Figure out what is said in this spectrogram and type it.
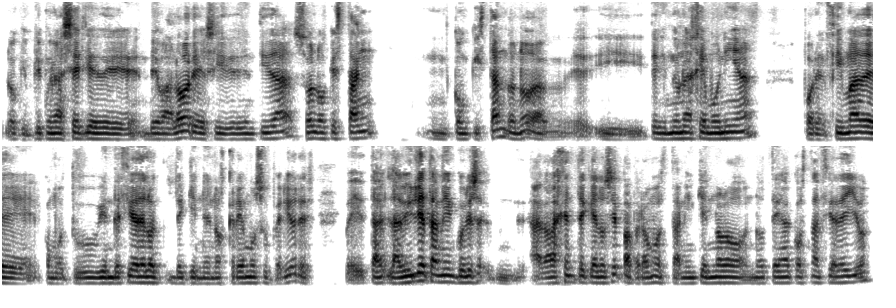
lo que implica una serie de, valores y de identidad, son los que están mm, conquistando ¿no? Eh, y teniendo una hegemonía por encima de, como tú bien decías, de, de quienes nos creemos superiores. Eh, la Biblia también, curiosa, habrá gente que lo sepa, pero vamos, también quien no, no tenga constancia de ello,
